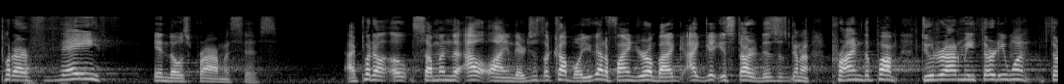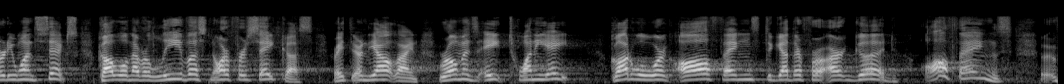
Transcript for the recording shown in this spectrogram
put our faith in those promises. I put a, a, some in the outline there, just a couple. You got to find your own, but I, I get you started. This is going to prime the pump. Deuteronomy 31, 31 6. God will never leave us nor forsake us. Right there in the outline. Romans 8 28. God will work all things together for our good all things. 1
